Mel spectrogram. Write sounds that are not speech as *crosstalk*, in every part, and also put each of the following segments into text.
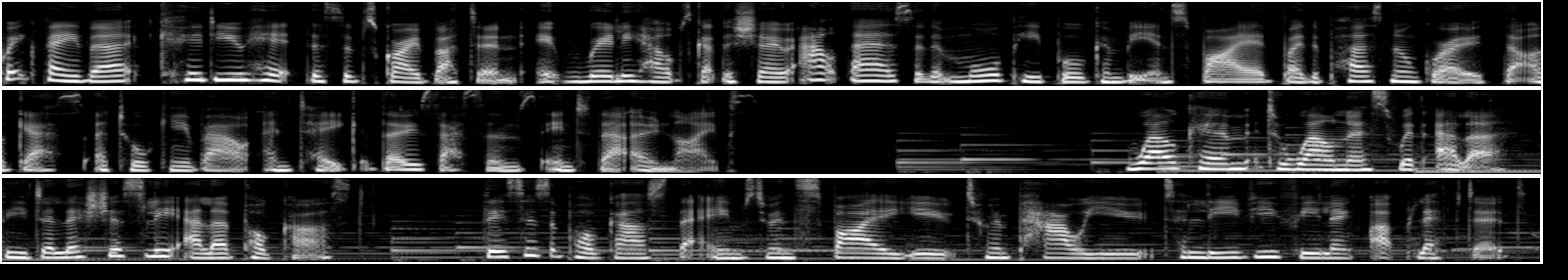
Quick favour, could you hit the subscribe button? It really helps get the show out there so that more people can be inspired by the personal growth that our guests are talking about and take those lessons into their own lives. Welcome to Wellness with Ella, the Deliciously Ella podcast. This is a podcast that aims to inspire you, to empower you, to leave you feeling uplifted.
